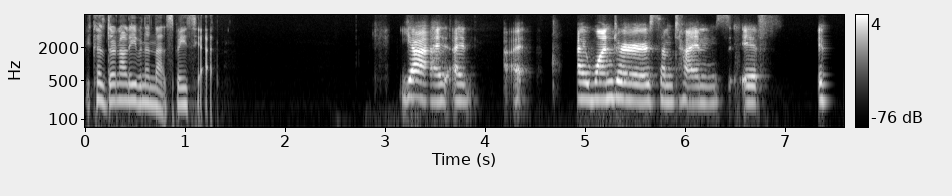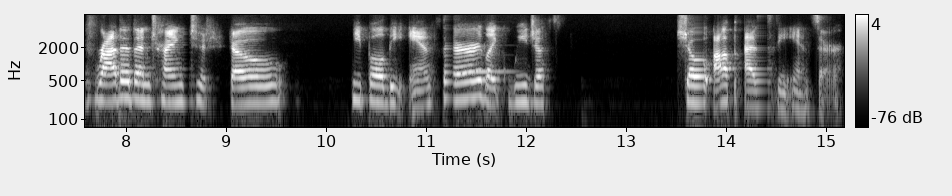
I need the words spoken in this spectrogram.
because they're not even in that space yet. yeah I, I i i wonder sometimes if if rather than trying to show people the answer like we just show up as the answer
